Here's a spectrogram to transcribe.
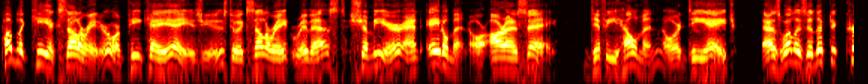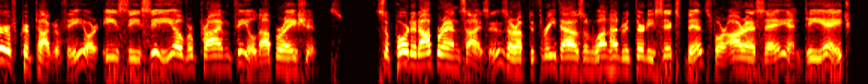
Public Key Accelerator, or PKA, is used to accelerate Rivest, Shamir, and Adleman, or RSA, Diffie-Hellman, or DH, as well as elliptic curve cryptography, or ECC, over prime field operations. Supported operand sizes are up to 3,136 bits for RSA and DH,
